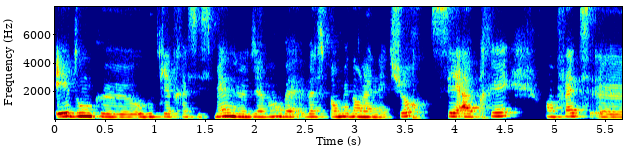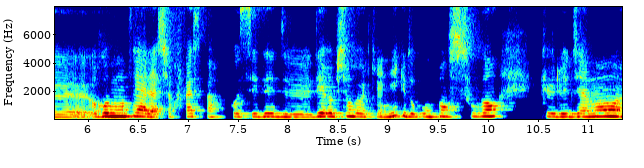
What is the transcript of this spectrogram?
et donc, au bout de 4 à 6 semaines, le diamant va se former dans la nature. C'est après, en fait, remonter à la surface par procédé d'éruption volcanique. Donc, on pense souvent que le diamant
